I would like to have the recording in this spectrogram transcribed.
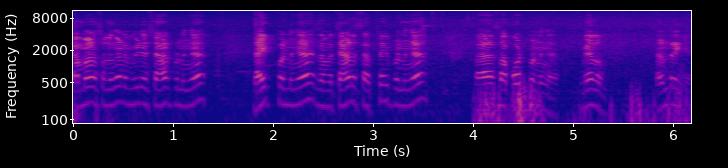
கமெண்ட் சொல்லுங்கள் நம்ம வீடியோ ஷேர் பண்ணுங்கள் லைக் பண்ணுங்கள் நம்ம சேனல் சப்ஸ்கிரைப் பண்ணுங்கள் சப்போர்ட் பண்ணுங்கள் மேலும் நன்றிங்க.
